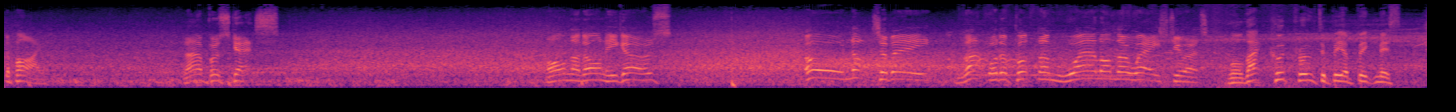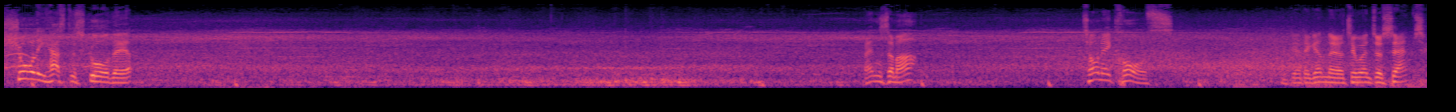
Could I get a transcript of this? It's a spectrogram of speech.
Depay. Now Busquets. On and on he goes. Oh, not to be. That would have put them well on their way, Stuart. Well, that could prove to be a big miss. Surely has to score there. Benzema. Toni Kroos. Getting in there to intercept.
